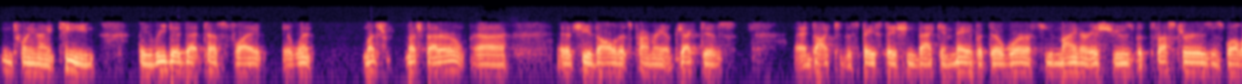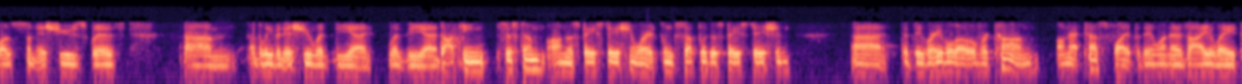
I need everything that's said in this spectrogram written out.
in 2019. They redid that test flight. It went much much better. Uh, it achieved all of its primary objectives and docked to the space station back in May. But there were a few minor issues with thrusters, as well as some issues with um, I believe an issue with the uh, with the uh, docking system on the space station where it links up with the space station uh, that they were able to overcome on that test flight, but they want to evaluate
